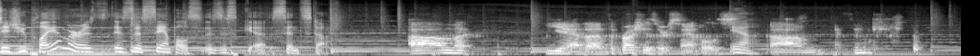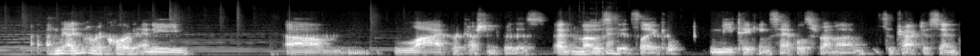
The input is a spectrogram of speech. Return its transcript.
Did you play them, or is, is this samples? Is this uh, synth stuff? Um, yeah, the the brushes are samples. Yeah. Um, I think. I mean, I didn't record any um live percussion for this. At most, Okay. it's like me taking samples from a subtractive synth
